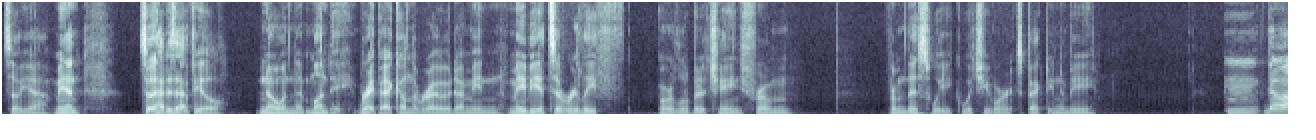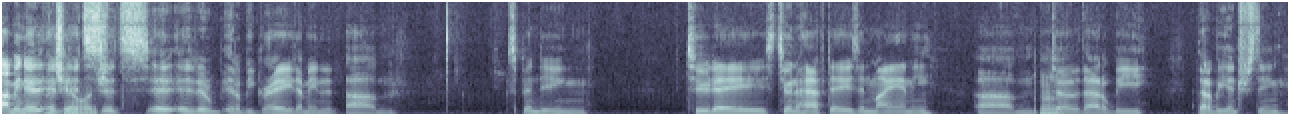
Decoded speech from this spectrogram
So yeah, man. So how does that feel? Knowing that Monday, right back on the road. I mean, maybe it's a relief or a little bit of change from from this week, which you weren't expecting to be. Mm, no, I mean it, it, it's it's it, it'll it'll be great. I mean, um, spending two days, two and a half days in Miami, um, Mm. so that'll be that'll be interesting.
